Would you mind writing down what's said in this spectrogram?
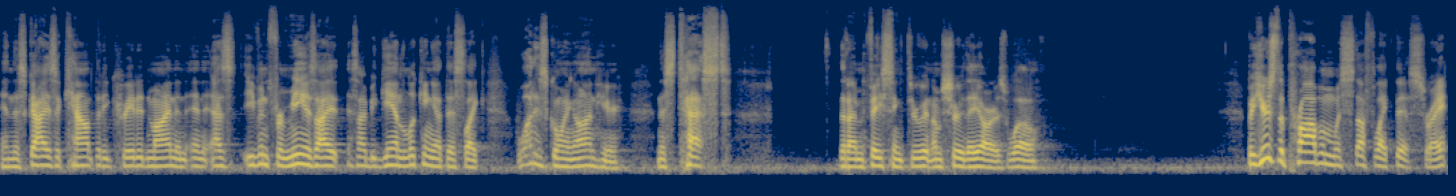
and this guy's account that he created mine. And, and as even for me, as I, as I began looking at this, like, what is going on here? This test that I'm facing through it, and I'm sure they are as well. But here's the problem with stuff like this, right?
